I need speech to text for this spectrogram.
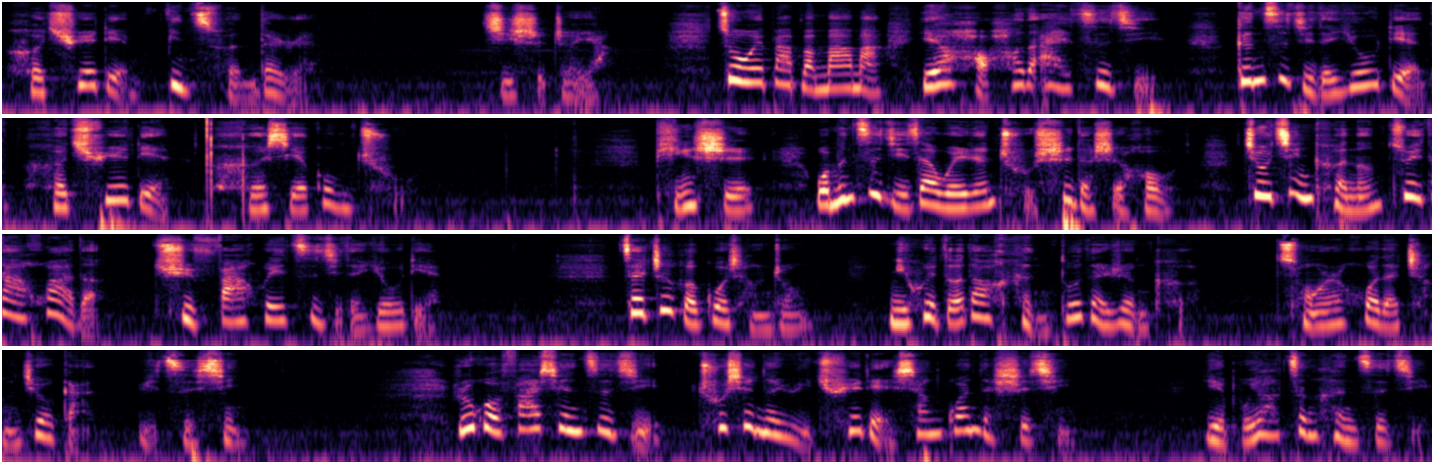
和缺点并存的人。即使这样，作为爸爸妈妈也要好好的爱自己，跟自己的优点和缺点和谐共处。平时我们自己在为人处事的时候，就尽可能最大化的去发挥自己的优点，在这个过程中，你会得到很多的认可，从而获得成就感与自信。如果发现自己出现的与缺点相关的事情，也不要憎恨自己，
